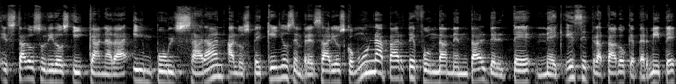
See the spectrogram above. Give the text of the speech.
Estados Unidos y Canadá impulsarán a los pequeños empresarios como una parte fundamental del TMEC, ese tratado que permite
